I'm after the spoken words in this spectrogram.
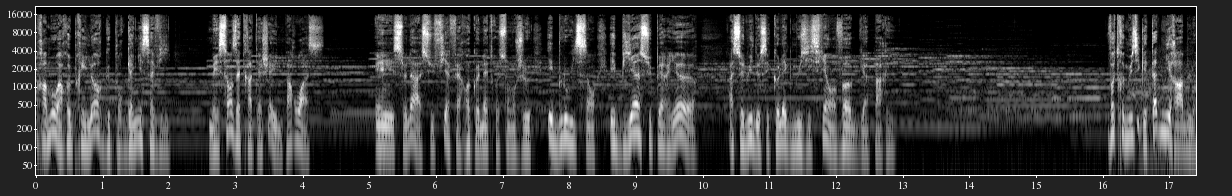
Rameau a repris l'orgue pour gagner sa vie, mais sans être attaché à une paroisse. Et cela a suffi à faire reconnaître son jeu éblouissant et bien supérieur à celui de ses collègues musiciens en vogue à Paris. Votre musique est admirable,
